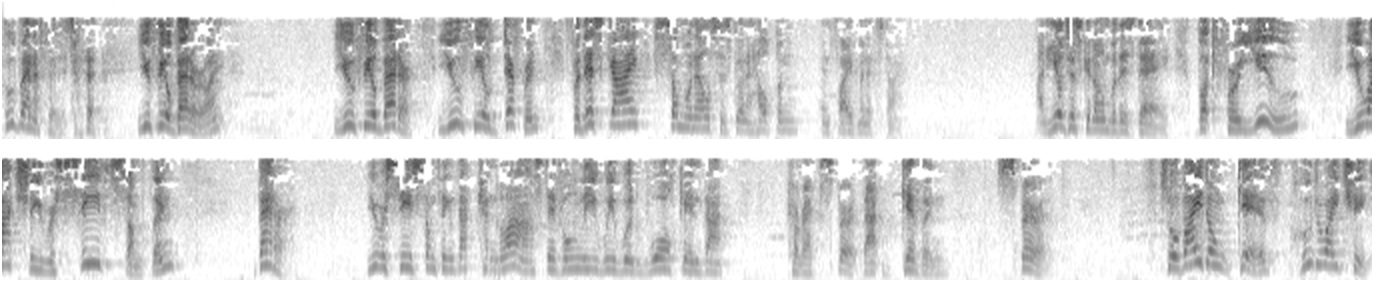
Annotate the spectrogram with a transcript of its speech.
Who benefited? you feel better, right? You feel better. You feel different. For this guy, someone else is going to help him in five minutes' time. And he'll just get on with his day. But for you, you actually received something better. You received something that can last if only we would walk in that correct spirit, that giving spirit. So if I don't give, who do I cheat?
